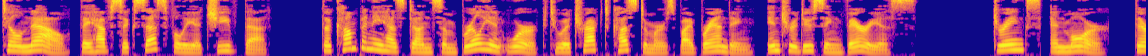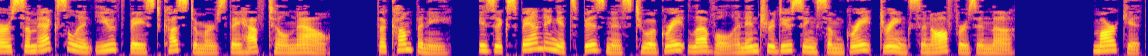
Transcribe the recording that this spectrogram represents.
Till now, they have successfully achieved that. The company has done some brilliant work to attract customers by branding, introducing various drinks, and more. There are some excellent youth-based customers they have till now. The company is expanding its business to a great level and introducing some great drinks and offers in the market.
